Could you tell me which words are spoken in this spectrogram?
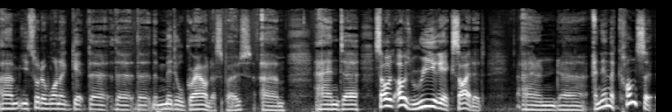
um, you sort of want to get the, the, the, the, middle ground, I suppose. Um, and uh, so I was, I was, really excited. And uh, and then the concert,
